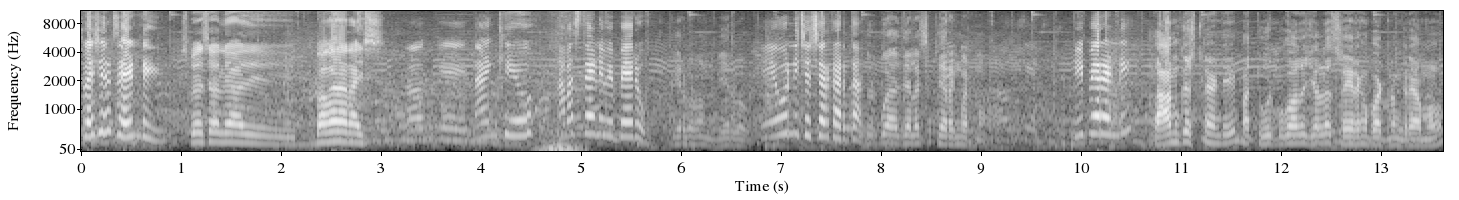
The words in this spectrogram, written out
స్పెషల్స్ ఏంటి? స్పెషల్ అది bagara rice. Okay thank you. నమస్తే అండి మీ పేరు? వీరబాబు వీరబాబు ఏ ఊరి నుంచి వచ్చారు కడతారు తూర్పుగోదావరి జిల్లా శ్రీరంగపట్నం. మీ పేరండి? రామకృష్ణ అండి. మా తూర్పుగోదావరి జిల్లా శ్రీరంగపట్నం గ్రామం.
